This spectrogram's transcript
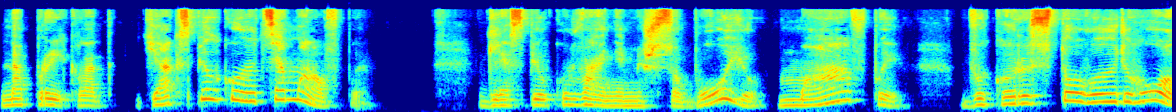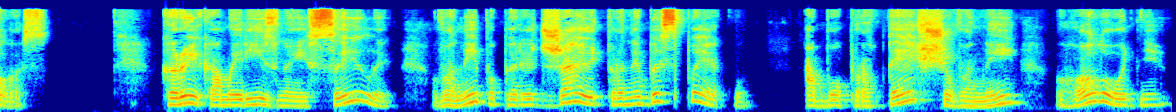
Наприклад, як спілкуються мавпи? Для спілкування між собою мавпи використовують голос. Криками різної сили вони попереджають про небезпеку або про те, що вони голодні.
